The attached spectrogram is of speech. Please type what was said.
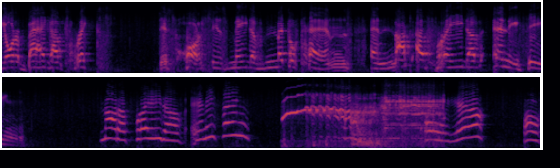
Your bag of tricks. This horse is made of metal cans and not afraid of anything. Not afraid of anything? oh, yeah? Well,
